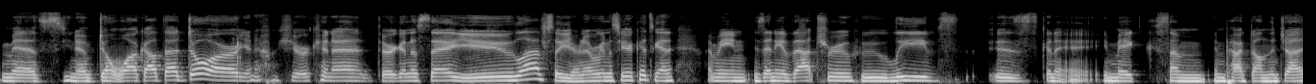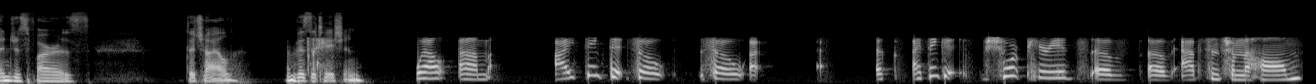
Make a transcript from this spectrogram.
myths, you know, don't walk out that door, you know, you're gonna, they're gonna say you left, so you're never gonna see your kids again. I mean, is any of that true? Who leaves is gonna make some impact on the judge as far as the child and visitation? Well, um, I think that so, so, uh, I think short periods of, of absence from the home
